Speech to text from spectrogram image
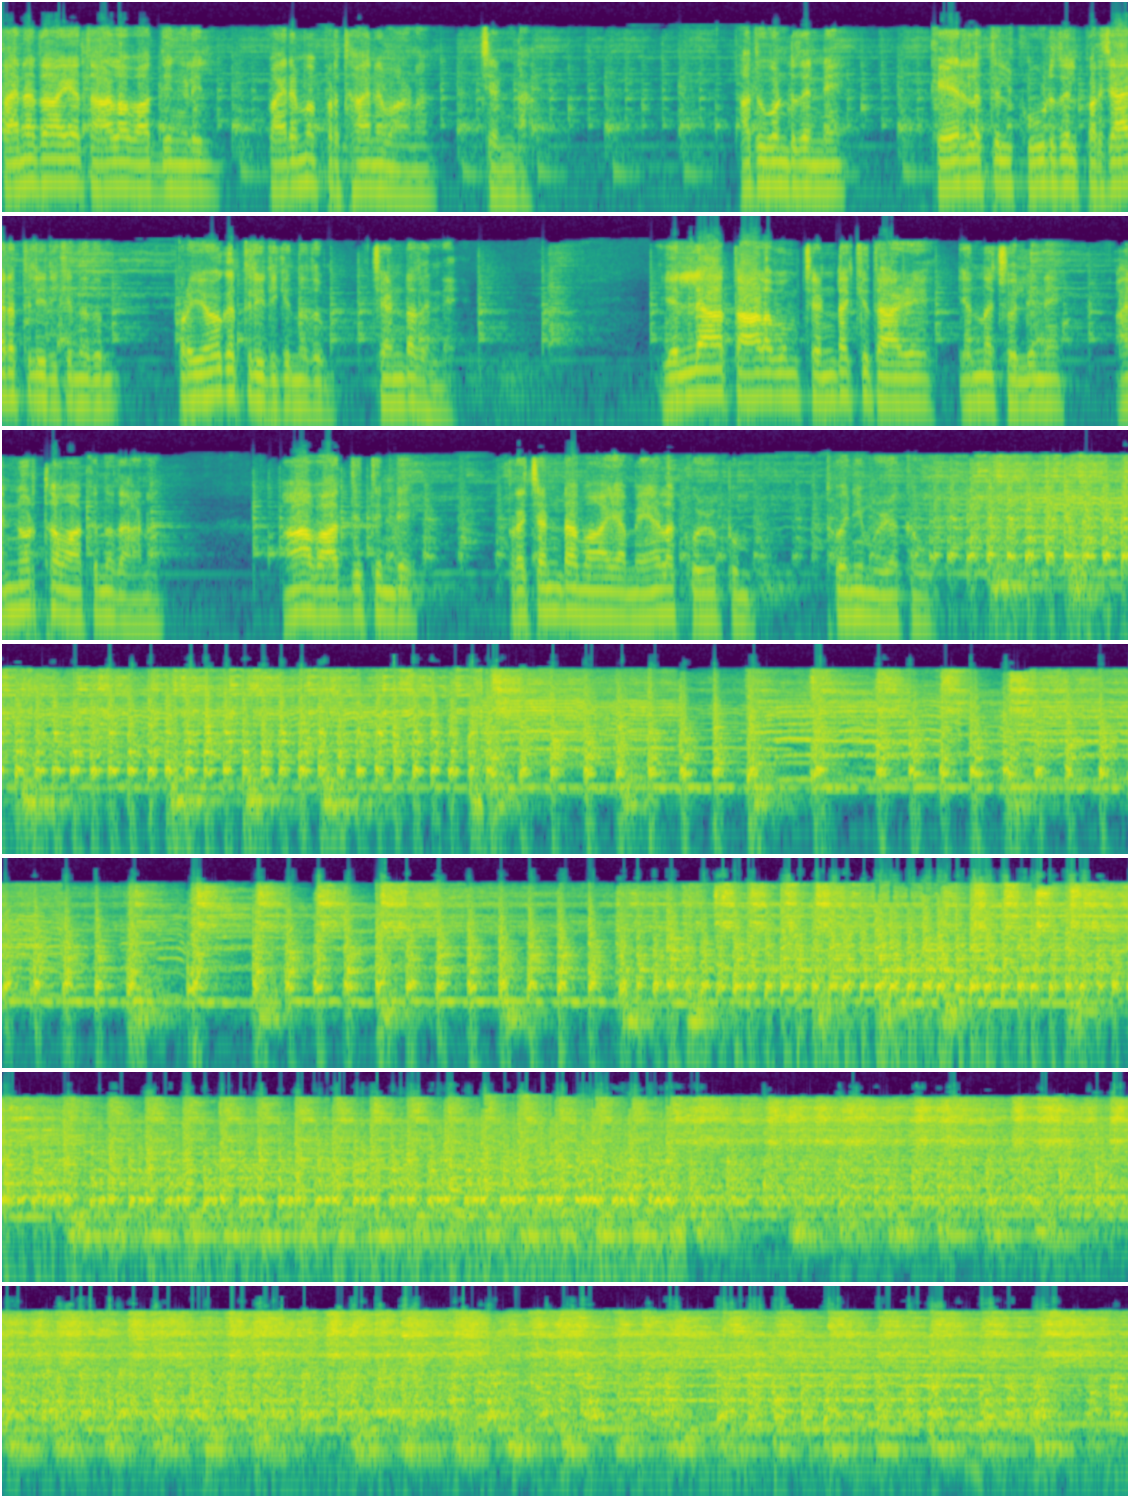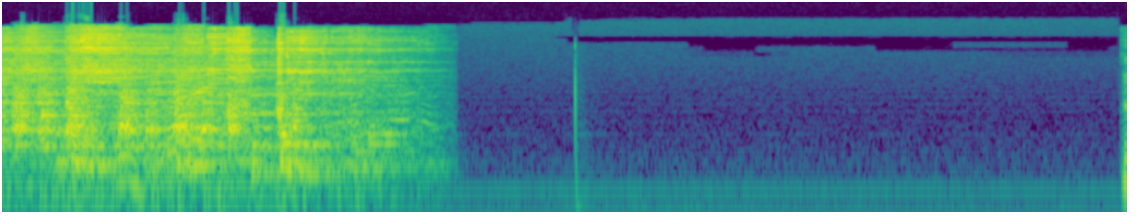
തനതായ താളവാദ്യങ്ങളിൽ പരമപ്രധാനമാണ് ചെണ്ട. അതുകൊണ്ട് തന്നെ കേരളത്തിൽ കൂടുതൽ പ്രചാരത്തിലിരിക്കുന്നതും പ്രയോഗത്തിലിരിക്കുന്നതും ചെണ്ട തന്നെ. എല്ലാ താളവും ചെണ്ടയ്ക്ക് താഴെ എന്ന ചൊല്ലിനെ അന്വർത്ഥമാക്കുന്നതാണ് ആ വാദ്യത്തിന്റെ പ്രചണ്ഡമായ മേളക്കൊഴുപ്പും ധ്വനിമുഴക്കവും.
